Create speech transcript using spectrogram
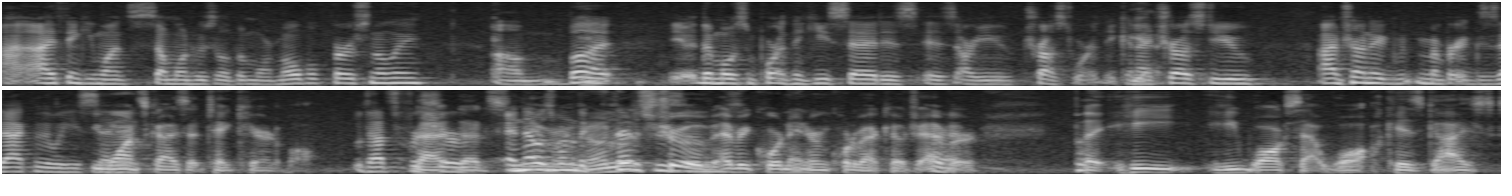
I, I think he wants someone who's a little bit more mobile personally. Um, but the most important thing he said is, is are you trustworthy? Can I trust you? I'm trying to remember exactly the way he He said it. wants guys that take care of the ball. That's for That- sure. That's and that was one of the never- and That's true of every coordinator and quarterback coach ever. Right. But he he walks that walk. His guys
